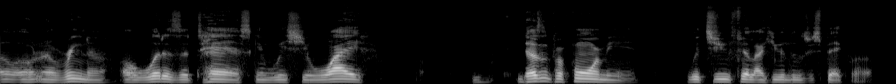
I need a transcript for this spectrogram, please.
uh, an arena or what is a task in which your wife doesn't perform in, which you feel like you lose respect for her?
